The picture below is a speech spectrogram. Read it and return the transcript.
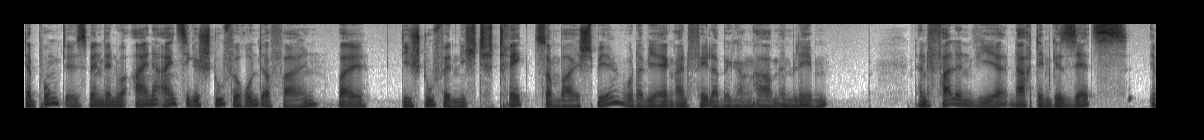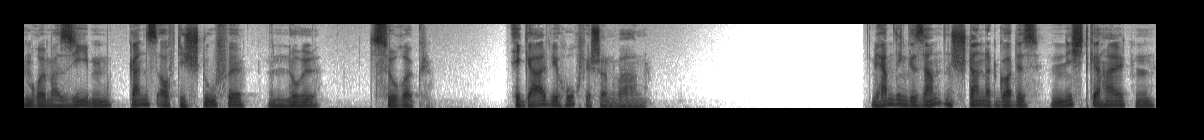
Der Punkt ist, wenn wir nur eine einzige Stufe runterfallen, weil die Stufe nicht trägt zum Beispiel oder wir irgendeinen Fehler begangen haben im Leben, dann fallen wir nach dem Gesetz im Römer 7 ganz auf die Stufe 0 zurück. Egal wie hoch wir schon waren. Wir haben den gesamten Standard Gottes nicht gehalten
